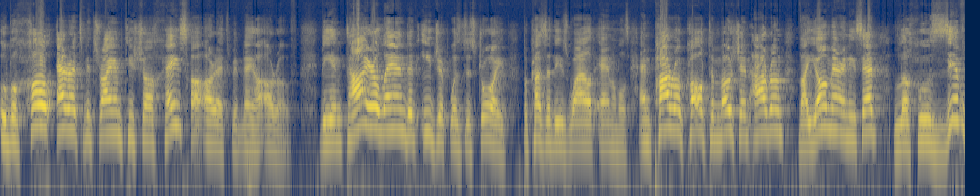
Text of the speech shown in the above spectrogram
Eretz Mitzrayim Tishaches Haaretz Mipnei Ha'arov. The entire land of Egypt was destroyed because of these wild animals. And Paro called to Moshe and Aaron, Vayomer, and he said, lelokechem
